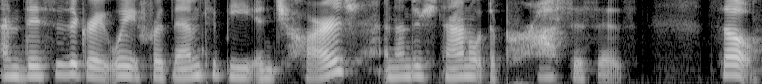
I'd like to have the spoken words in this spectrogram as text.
And this is a great way for them to be in charge and understand what the process is. So,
